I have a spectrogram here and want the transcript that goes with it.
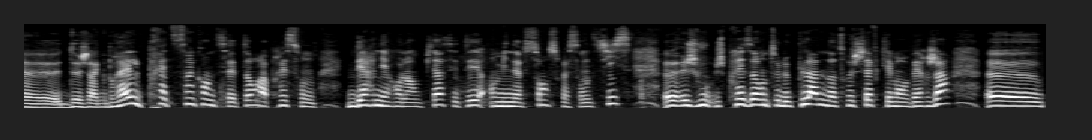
euh, de Jacques Brel, près de 57 ans après son dernier Olympia, c'était en 1966. Euh, je, vous, je présente le plat de notre chef Clément Verja. euh,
